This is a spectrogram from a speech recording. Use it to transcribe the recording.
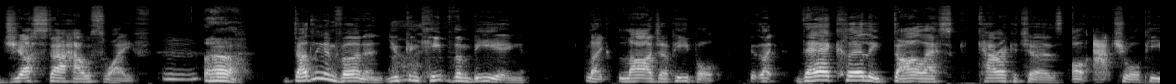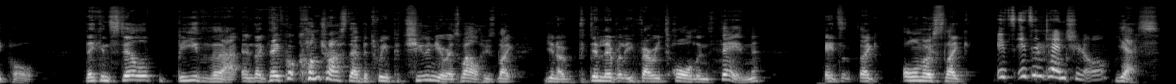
just a housewife. Mm. Ugh. Dudley and Vernon, you can keep them being like larger people. Like they're clearly Dahl-esque caricatures of actual people. They can still be that, and like they've got contrast there between Petunia as well, who's like you know deliberately very tall and thin. It's like almost like It's it's intentional. Yes.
